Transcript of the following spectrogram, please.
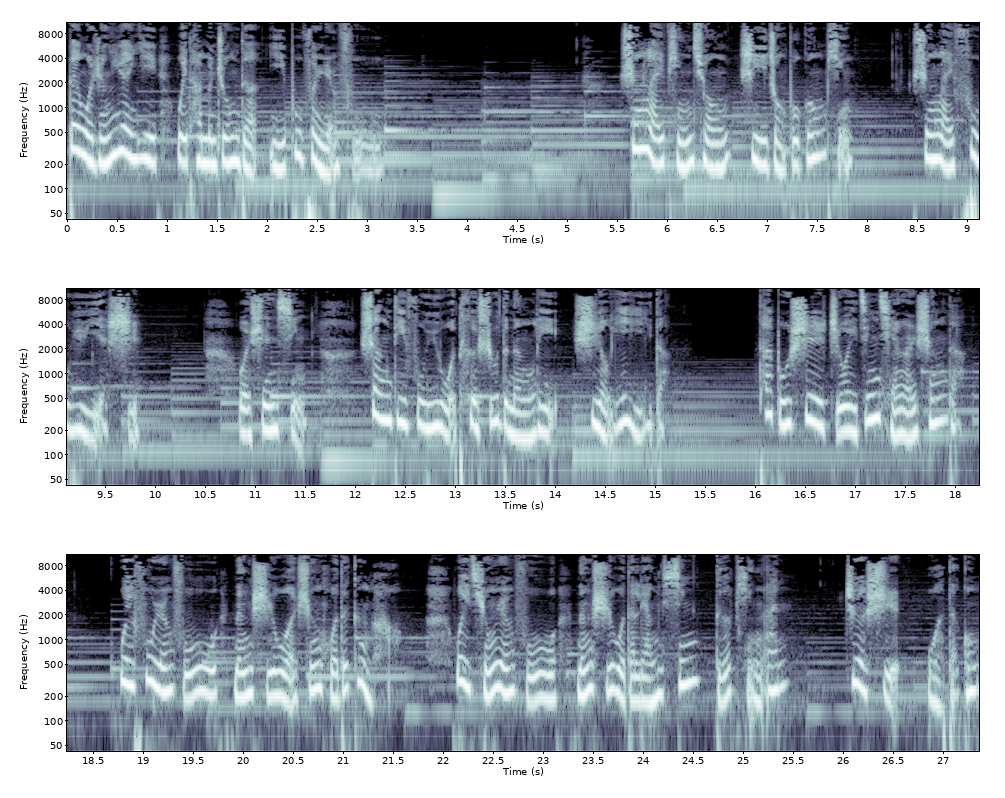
但我仍愿意为他们中的一部分人服务。生来贫穷是一种不公平。生来富裕也是，我深信，上帝赋予我特殊的能力是有意义的，它不是只为金钱而生的。为富人服务能使我生活的更好，为穷人服务能使我的良心得平安，这是我的公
